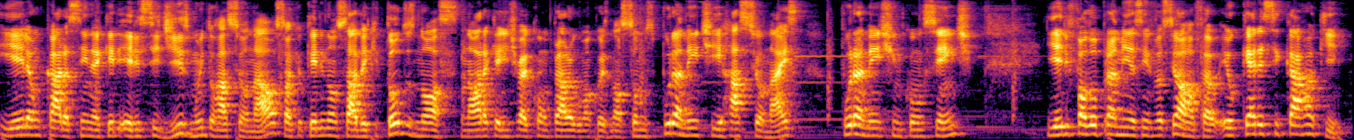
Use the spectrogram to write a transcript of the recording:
e ele é um cara assim, né, que ele, ele, se diz muito racional, só que o que ele não sabe é que todos nós, na hora que a gente vai comprar alguma coisa, nós somos puramente irracionais, puramente inconsciente. E ele falou para mim assim, falou assim, ó, oh, Rafael, eu quero esse carro aqui.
